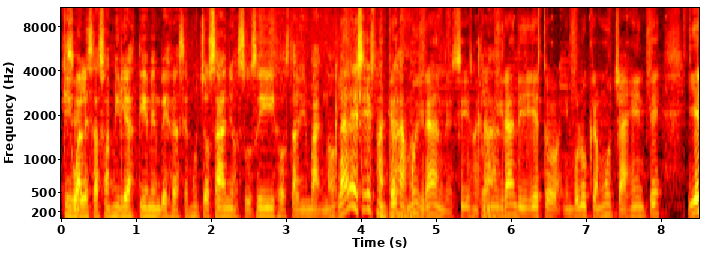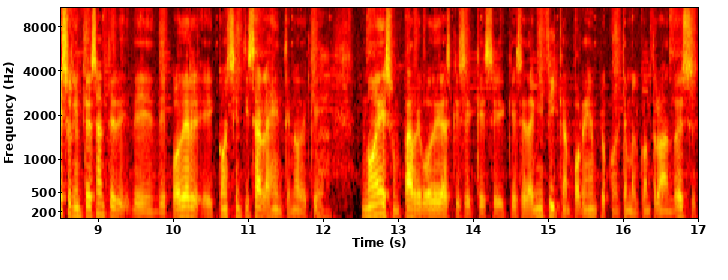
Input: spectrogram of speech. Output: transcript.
Que igual esas familias tienen desde hace muchos años, sus hijos también van, ¿no? Claro, es, una cadena muy grande, sí, es una cadena muy grande y esto involucra mucha gente y eso es lo interesante de, poder eh, concientizar a la gente, ¿no? De que no es un par de bodegas que se, que se, que se damnifican, por ejemplo, con el tema del contrabando. Es,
